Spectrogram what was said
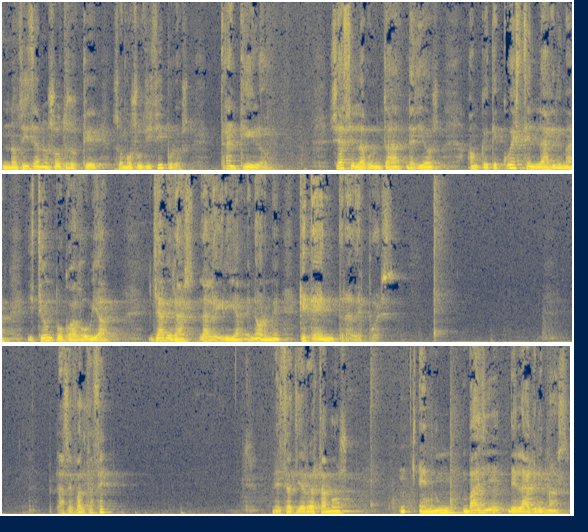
nos dice a nosotros que somos sus discípulos, tranquilo, se hace la voluntad de Dios, aunque te cuesten lágrimas y esté un poco agobiado, ya verás la alegría enorme que te entra después. Hace falta fe. En esta tierra estamos en un valle de lágrimas.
